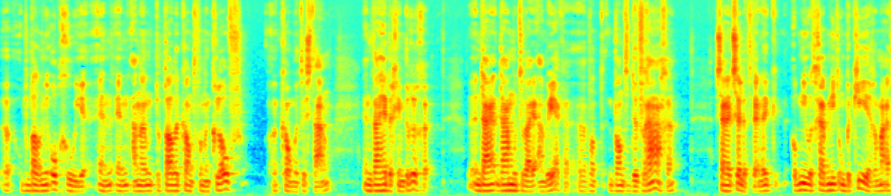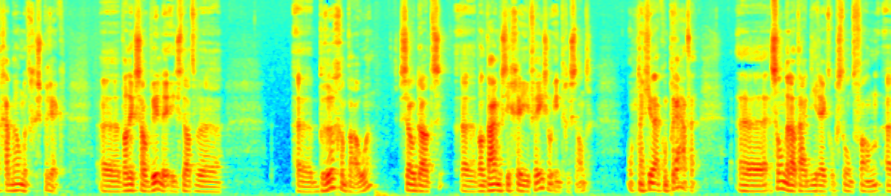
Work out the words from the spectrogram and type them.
op een bepaalde manier opgroeien en, en aan een bepaalde kant van een kloof komen te staan. En wij hebben geen bruggen. En daar, daar moeten wij aan werken. Want, want de vragen zijn hetzelfde. En ik, opnieuw, het gaat me niet om bekeren, maar het gaat me om het gesprek. Wat ik zou willen is dat we bruggen bouwen, zodat, want waarom is die GIV zo interessant? Omdat je daar kon praten. Eh, zonder dat daar direct op stond van, eh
